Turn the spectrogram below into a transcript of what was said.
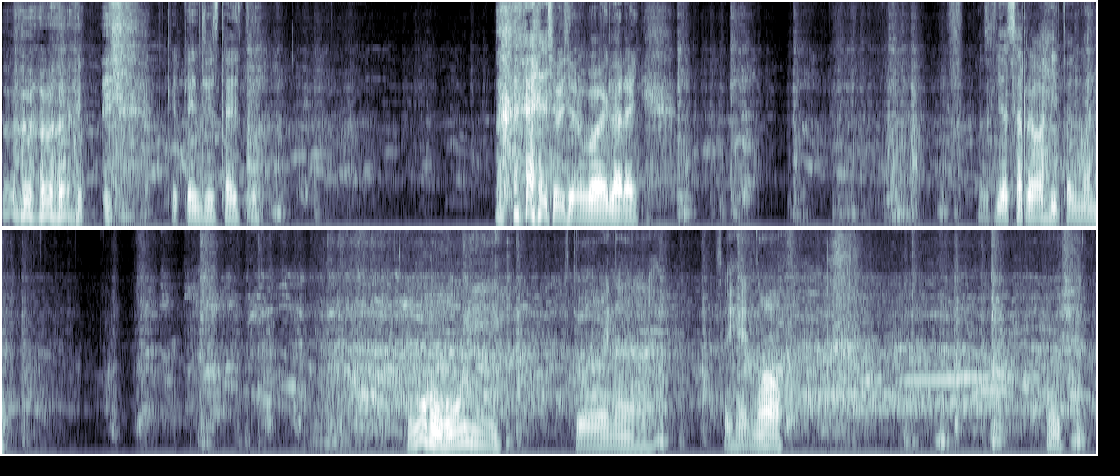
Qué tenso está esto. Yo no voy a bailar ahí. Es que ya está rebajito el man. Uy, estuvo buena. No. Gear.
